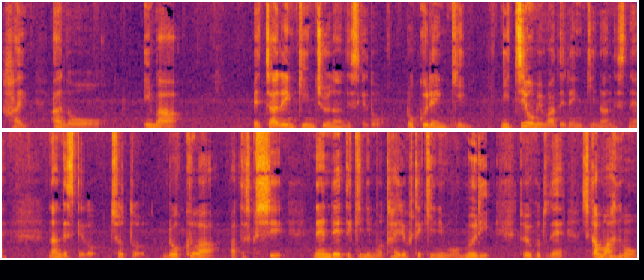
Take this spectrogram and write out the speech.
はい。あの今めっちゃ連勤中なんですけど6連勤日曜日まで連勤なんですね。なんですけどちょっと6は私年齢的にも体力的にも無理。ということでしかもあの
